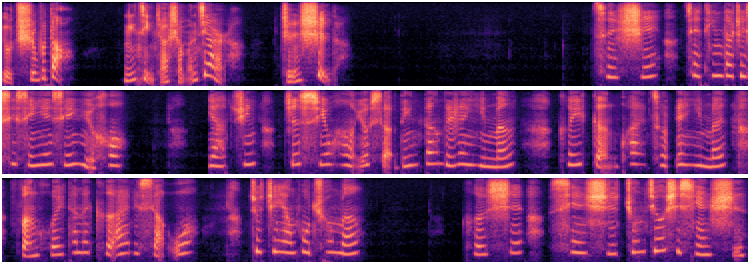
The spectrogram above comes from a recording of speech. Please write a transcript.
又吃不到，你紧张什么劲儿啊？真是的。此时在听到这些闲言闲语后，亚军真希望有小叮当的任意门，可以赶快从任意门返回他那可爱的小窝，就这样不出门。可是现实终究是现实，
